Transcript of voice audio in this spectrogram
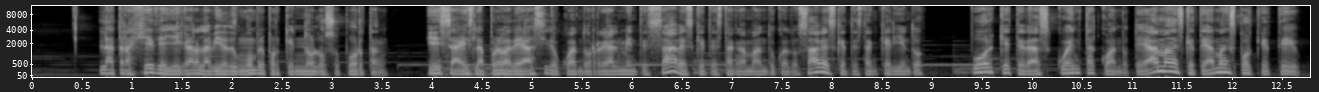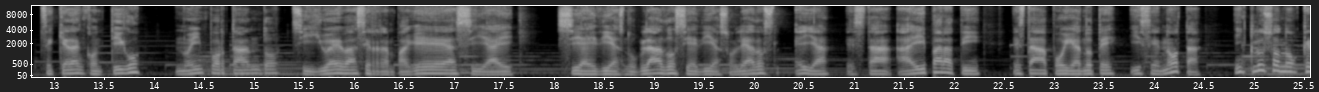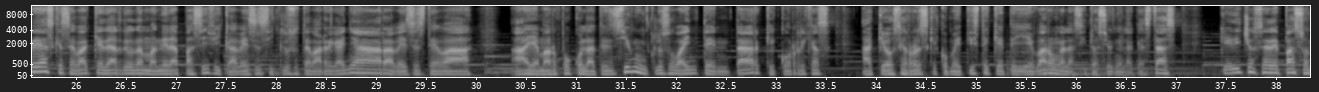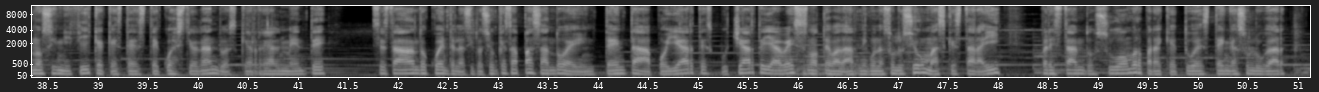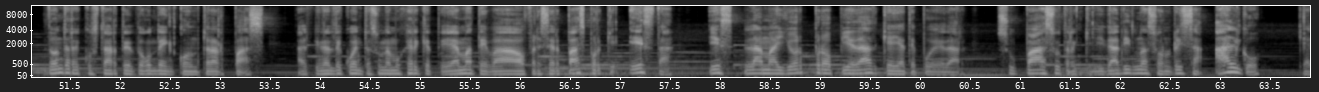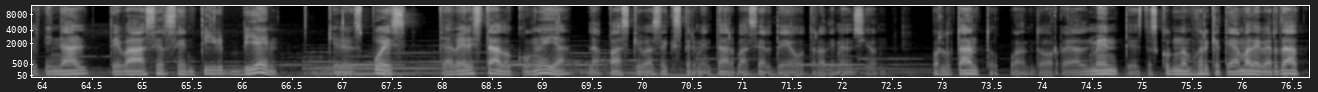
la tragedia llegar a la vida de un hombre porque no lo soportan. Esa es la prueba de ácido cuando realmente sabes que te están amando, cuando sabes que te están queriendo, porque te das cuenta cuando te aman, es que te aman es porque te, se quedan contigo, no importando si llueva, si relampaguea, si hay, si hay días nublados, si hay días soleados, ella está ahí para ti, está apoyándote y se nota. Incluso no creas que se va a quedar de una manera pacífica, a veces incluso te va a regañar, a veces te va a llamar un poco la atención, incluso va a intentar que corrijas aquellos errores que cometiste que te llevaron a la situación en la que estás. Que dicho sea de paso no significa que te esté cuestionando, es que realmente se está dando cuenta de la situación que está pasando e intenta apoyarte, escucharte y a veces no te va a dar ninguna solución más que estar ahí prestando su hombro para que tú tengas un lugar donde recostarte, donde encontrar paz. Al final de cuentas, una mujer que te ama te va a ofrecer paz porque esta es la mayor propiedad que ella te puede dar. Su paz, su tranquilidad y una sonrisa, algo que al final te va a hacer sentir bien, que después de haber estado con ella, la paz que vas a experimentar va a ser de otra dimensión. Por lo tanto, cuando realmente estás con una mujer que te ama de verdad,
